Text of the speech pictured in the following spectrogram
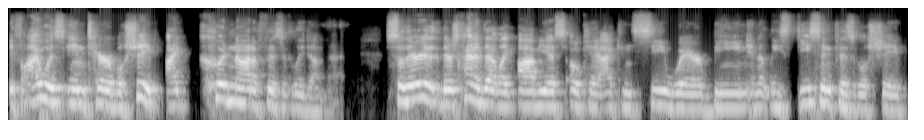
If I was in terrible shape, I could not have physically done that. So there is there's kind of that like obvious, okay, I can see where being in at least decent physical shape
